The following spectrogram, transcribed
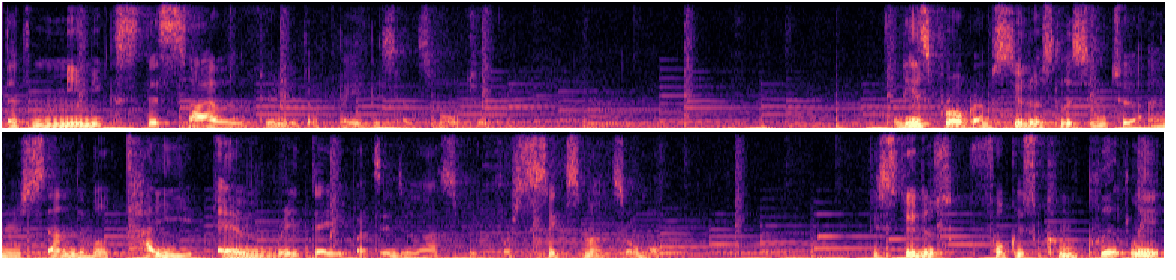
that mimics the silent period of babies and small children. In his program, students listen to understandable Thai every day, but they do not speak for six months or more. The students focus completely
